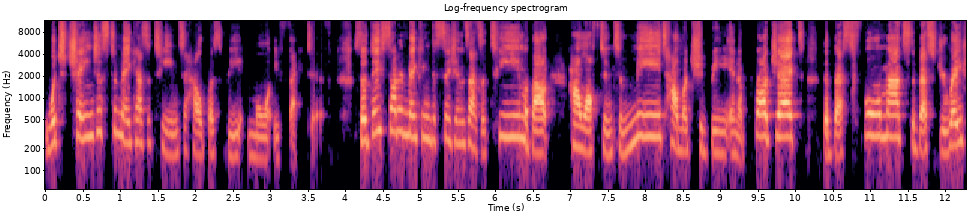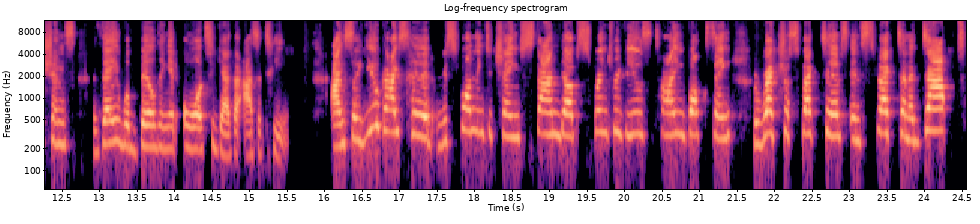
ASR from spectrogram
which changes to make as a team to help us be more effective. So they started making decisions as a team about how often to meet, how much should be in a project, the best formats, the best durations. They were building it all together as a team. And so you guys heard responding to change, stand-up, sprint reviews, time boxing, retrospectives, inspect and adapt.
